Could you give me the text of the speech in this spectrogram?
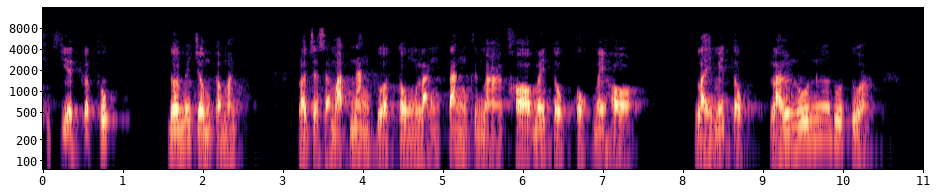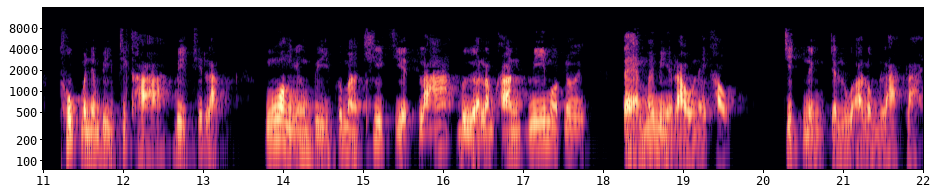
ขี้เกียจกับทุกข์โดยไม่จมกับมัน เราจะสามารถนั่งตัวตรงหลังตั้งขึ้นมา คอไม่ตกอกไม่ห่อไหลไม่ตกไหลรู้เนื้อรู้ตัว ทุกมันยังบีบที่ขาบีบที่หลัง ง่วงยังบีบขึ้นมาขี้เกียจล้า เบื่อลำคาญมีหมดเลย แต่ไม่มีเราในเขา จิตหนึ่งจะรู้อารมณ์หลากหลาย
